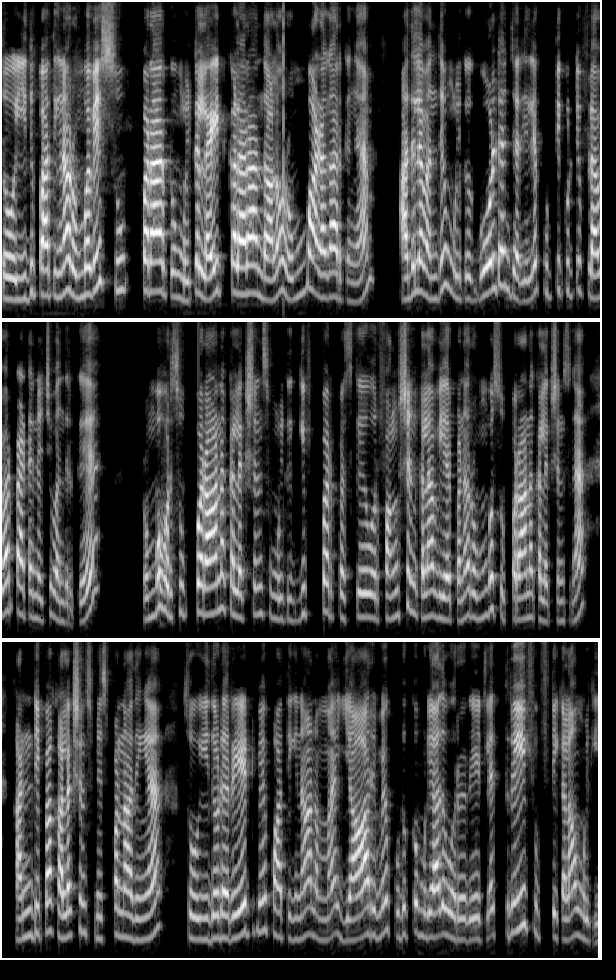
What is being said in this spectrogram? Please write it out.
ஸோ இது பார்த்தீங்கன்னா ரொம்பவே சூப்பராக இருக்கும் உங்களுக்கு லைட் கலராக இருந்தாலும் ரொம்ப அழகாக இருக்குங்க. அதில் வந்து உங்களுக்கு கோல்டன் ஜரியில குட்டி குட்டி ஃப்ளவர் பேட்டர்ன் வச்சு வந்திருக்கு. ரொம்ப ஒரு சூப்பரான கலெக்ஷன்ஸ் உங்களுக்கு கிஃப்ட் பர்பஸ்க்கு ஒரு ஃபங்க்ஷனுக்கெல்லாம் வியர் பண்ண ரொம்ப சூப்பரான கலெக்ஷன்ஸுங்க கண்டிப்பாக கலெக்ஷன்ஸ் மிஸ் பண்ணாதீங்க. ஸோ இதோட ரேட்டுமே பார்த்தீங்கன்னா நம்ம யாருமே கொடுக்க முடியாத ஒரு ரேட்டில் த்ரீ ஃபிஃப்டிக்கெல்லாம் உங்களுக்கு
